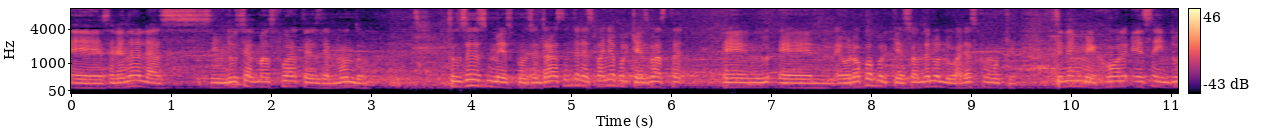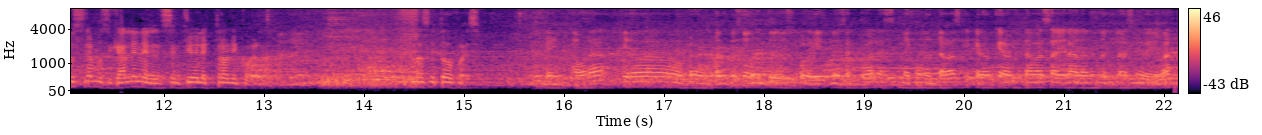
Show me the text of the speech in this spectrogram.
eh, saliendo de las industrias más fuertes del mundo. Entonces me concentré bastante en España porque es bastante, en, en, Europa porque son de los lugares como que tienen mejor esa industria musical en el sentido electrónico, ¿verdad? Más que todo fue eso. Ahora quiero preguntarte sobre tus proyectos actuales. Me comentabas que creo que ahorita vas a ir a dar una clase de bajo,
